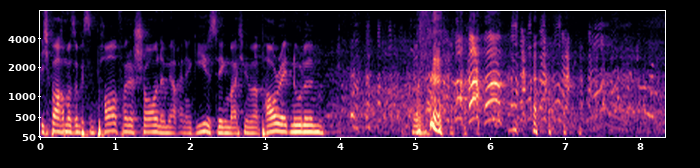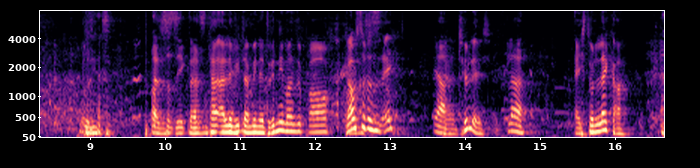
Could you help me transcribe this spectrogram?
Ich brauche immer so ein bisschen Power vor der Show und irgendwie auch Energie, deswegen mache ich mir immer Powerade-Nudeln. und also, da sind halt alle Vitamine drin, die man so braucht. Glaubst du, das ist echt? Ja, Ja, natürlich. klar. Echt und lecker.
